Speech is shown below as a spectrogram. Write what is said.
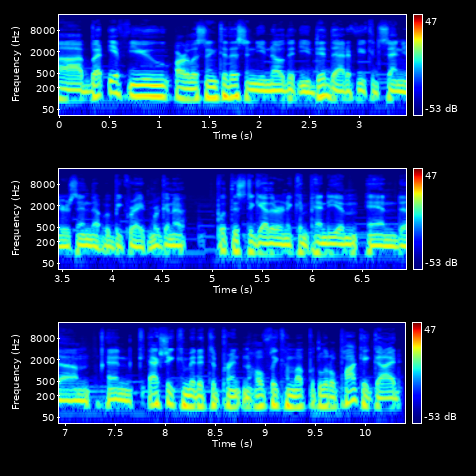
Uh, but if you are listening to this and you know that you did that, if you could send yours in, that would be great. And we're to put this together in a compendium and um, and actually commit it to print and hopefully come up with a little pocket guide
